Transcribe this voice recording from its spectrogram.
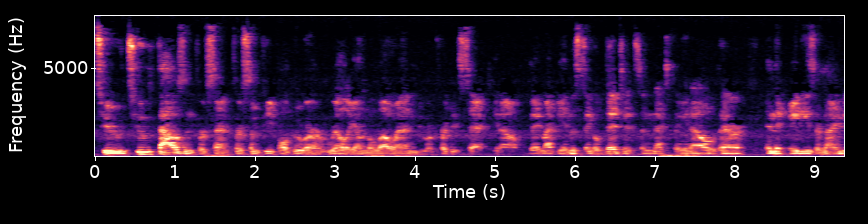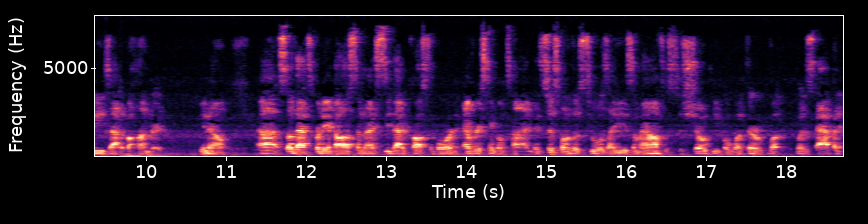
to 2000% for some people who are really on the low end who are pretty sick you know they might be in the single digits and next thing you know they're in the 80s or 90s out of 100, you know. Uh, so that's pretty awesome. I see that across the board every single time. It's just one of those tools I use in my office to show people what they're what what is happening,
